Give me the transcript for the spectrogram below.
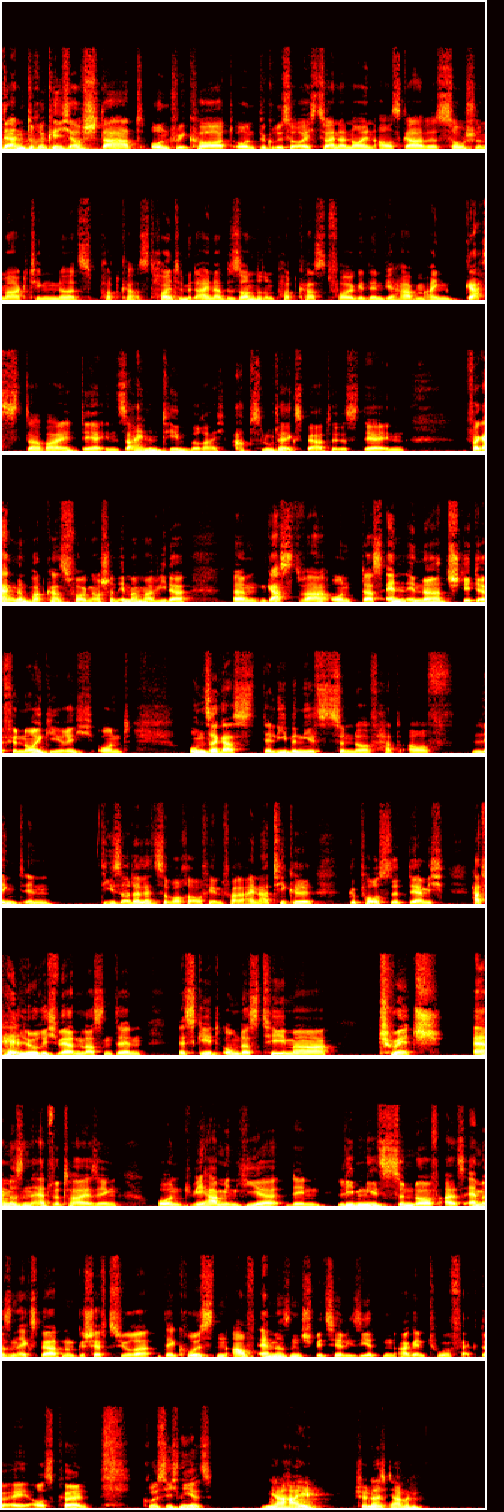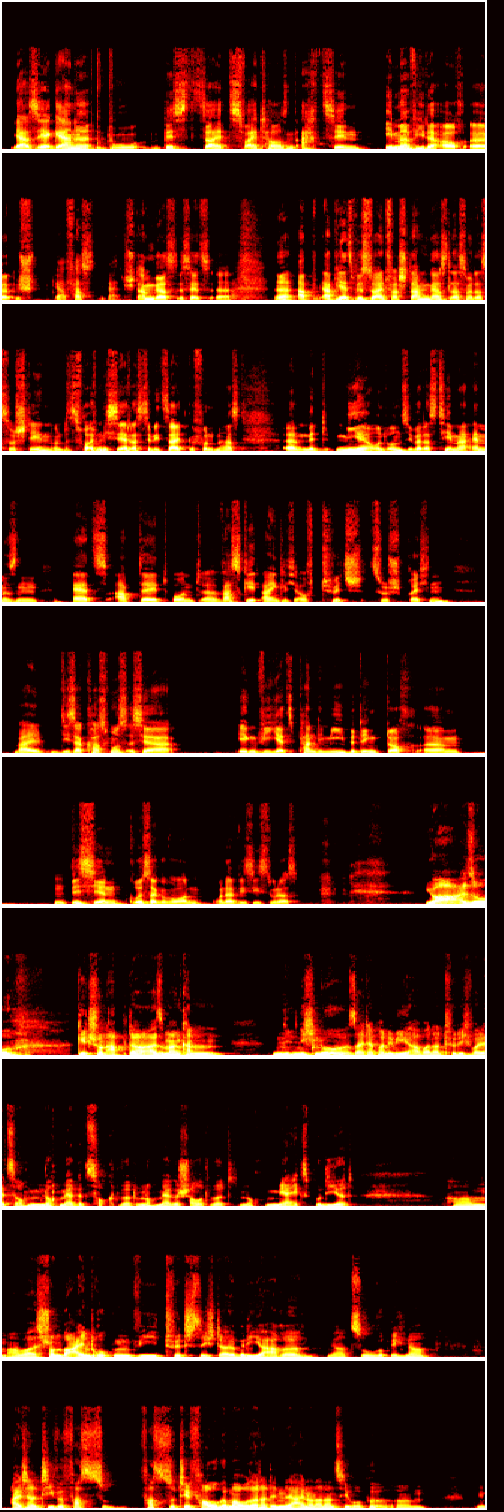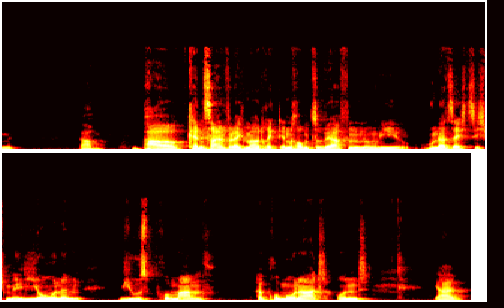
Dann drücke ich auf Start und Record und begrüße euch zu einer neuen Ausgabe Social Marketing Nerds Podcast. Heute mit einer besonderen Podcast-Folge, denn wir haben einen Gast dabei, der in seinem Themenbereich absoluter Experte ist, der in vergangenen Podcast-Folgen auch schon immer mal wieder ähm, Gast war. Und das N in Nerds steht ja für neugierig. Und unser Gast, der liebe Nils Zündorf, hat auf LinkedIn diese oder letzte Woche auf jeden Fall einen Artikel gepostet, der mich hat hellhörig werden lassen, denn es geht um das Thema Twitch, Amazon Advertising und wir haben ihn hier, den lieben Nils Zündorf, als Amazon-Experten und Geschäftsführer der größten auf Amazon spezialisierten Agentur Factor A aus Köln. Grüß dich, Nils. Ja, hi. Schön, dass ich da bin. Ja, sehr gerne. Du bist seit 2018 immer wieder auch äh, ja fast ja, Stammgast ist jetzt äh, ne? ab, ab jetzt bist du einfach Stammgast, lassen wir das so stehen und es freut mich sehr, dass du die Zeit gefunden hast, äh, mit mir und uns über das Thema Amazon Ads Update und äh, was geht eigentlich auf Twitch zu sprechen, weil dieser Kosmos ist ja irgendwie jetzt pandemiebedingt doch ähm, ein bisschen größer geworden, oder? Wie siehst du das? Ja, also geht schon ab da. Also man kann nicht nur seit der Pandemie, aber natürlich, weil jetzt auch noch mehr gezockt wird und noch mehr geschaut wird, noch mehr explodiert. Ähm, aber es ist schon beeindruckend, wie Twitch sich da über die Jahre ja zu wirklich einer Alternative fast zu, fast zu TV gemausert hat in der einen oder anderen Zielgruppe. Ähm, mit, ja, ein paar Kennzahlen vielleicht mal direkt in den Raum zu werfen. Irgendwie 160 Millionen Views pro Month, äh, pro Monat und ja,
